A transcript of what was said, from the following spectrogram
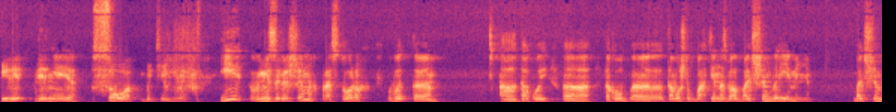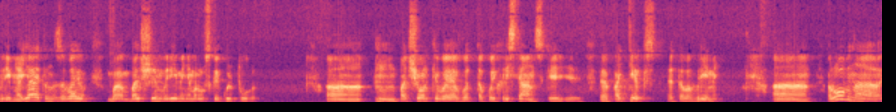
или, вернее, со-бытие, и в незавершимых просторах вот э, э, такой, э, такого, того, что Бахтин назвал большим временем. Большим временем. А я это называю большим временем русской культуры. Подчеркивая вот такой христианский подтекст этого времени. Ровно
